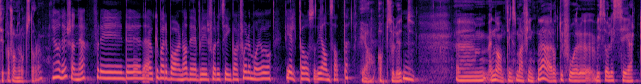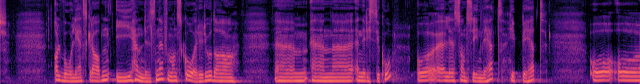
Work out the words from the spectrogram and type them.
situasjoner oppstår. Da. Ja, Det skjønner jeg. Fordi det, det, er jo ikke bare barna det blir forutsigbart for, det må jo hjelpe også de ansatte. Ja, absolutt. Mm. Um, en annen ting som er fint med det, er at du får visualisert alvorlighetsgraden i hendelsene. For man scorer jo da um, en, en risiko og, eller sannsynlighet, hyppighet. Og, og,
